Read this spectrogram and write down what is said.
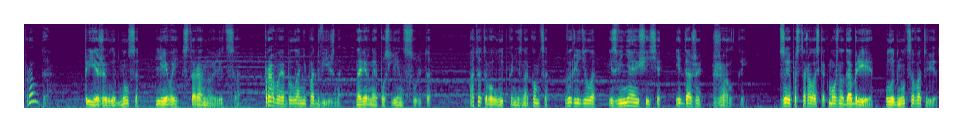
правда?» Приезжий улыбнулся левой стороной лица. Правая была неподвижна, наверное, после инсульта. От этого улыбка незнакомца выглядела извиняющейся и даже жалкой. Зоя постаралась как можно добрее улыбнуться в ответ.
